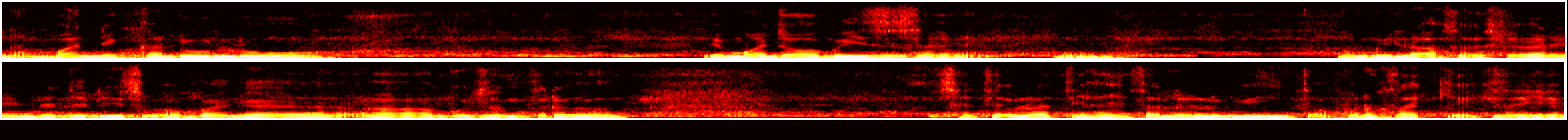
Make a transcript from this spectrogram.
Nak bandingkan dulu memang jauh beza sangat Alhamdulillah saya sekarang ni dah jadi sebagai uh, anggota tentera setiap latihan yang saya lalui tak pernah sakit kaki saya.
